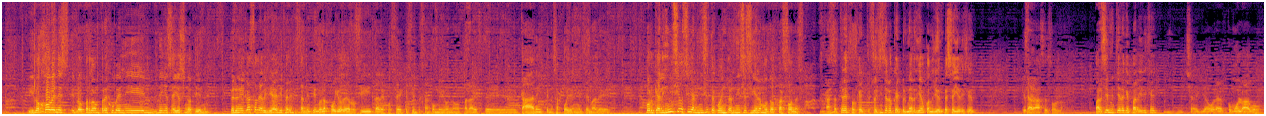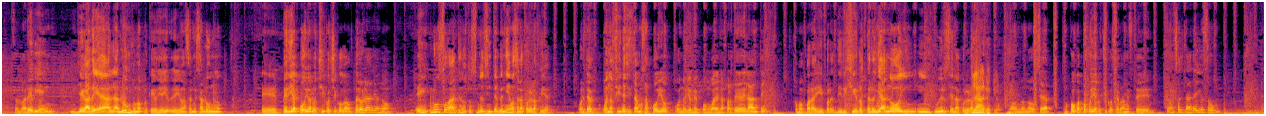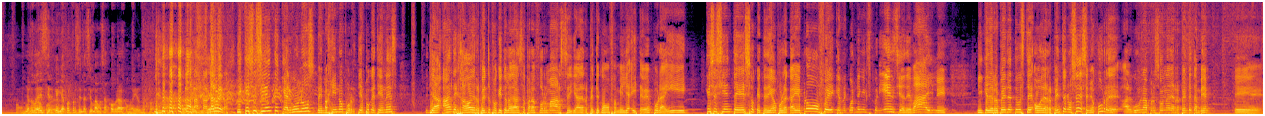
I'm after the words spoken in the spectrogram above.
Y los jóvenes, lo, perdón, prejuvenil, niños, ellos sí no tienen. Pero en el caso de habilidades diferentes también tengo el apoyo de Rosita, de José, que siempre están conmigo, ¿no? Para este, Karen, que nos apoyan en el tema de... Porque al inicio, sí, al inicio te cuento, al inicio sí éramos dos personas, hasta tres, porque soy sincero que el primer día cuando yo empecé yo dije, ¿Qué se hace solo? Parece mentira que para y dije, "Pucha, ¿y ahora cómo lo hago? O sea, lo haré bien, llegaré al alumno, ¿no? Porque ellos ya iban- iban a ser mis alumnos. Eh, pedí apoyo a los chicos, chicos, vamos, pero ahora ya no. E incluso antes nosotros nos interveníamos en la coreografía. Ahorita, bueno, sí necesitamos apoyo cuando yo me pongo en la parte de adelante, como para ir, para dirigirlos, pero ya no in- incluirse en la coreografía. Claro, claro. No, no, no, o sea, poco a poco ya los chicos se van, este, se van soltando, ellos son yo les voy a decir que ya por presentación vamos a cobrar con ellos mejor. Darwin, ¿y qué se siente que algunos, me imagino por el tiempo que tienes, ya han dejado de repente un poquito la danza para formarse ya de repente como familia y te ven por ahí? ¿Qué se siente eso que te digan por la calle, profe, que recuerden experiencias de baile y que de repente tú estés, o de repente, no sé, se me ocurre, alguna persona de repente también eh,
